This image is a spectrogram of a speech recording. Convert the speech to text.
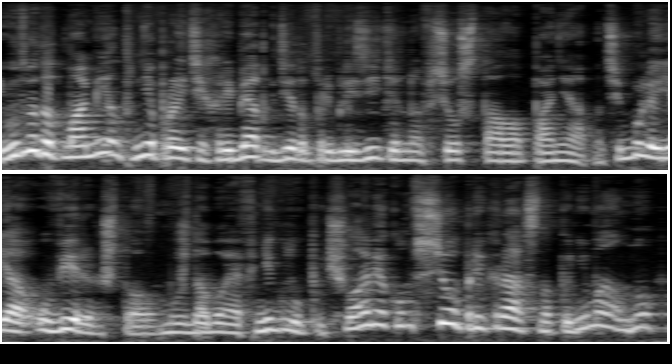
и вот в этот момент мне про этих ребят где-то приблизительно все стало понятно. Тем более я уверен, что Муждабаев не глупый человек, он все прекрасно понимал, но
